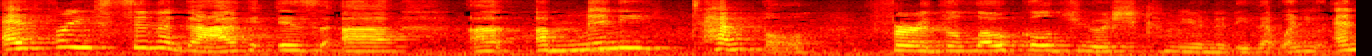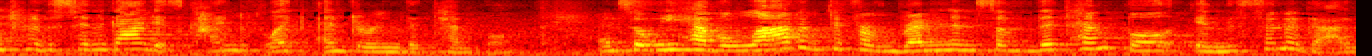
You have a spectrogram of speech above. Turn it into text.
every synagogue is a, a, a mini temple for the local Jewish community. That when you enter the synagogue, it's kind of like entering the temple. And so we have a lot of different remnants of the temple in the synagogue.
